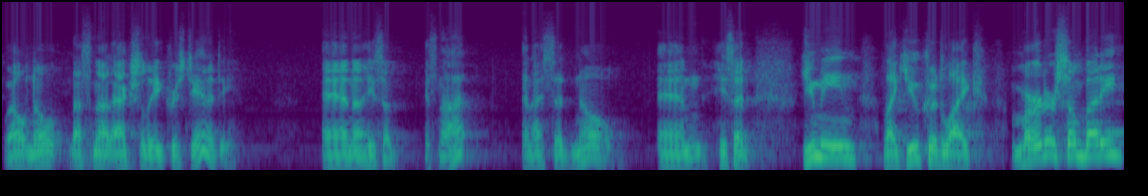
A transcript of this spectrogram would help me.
Well, no, that's not actually Christianity. And uh, he said, It's not? And I said, No. And he said, You mean like you could like murder somebody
